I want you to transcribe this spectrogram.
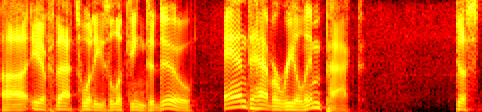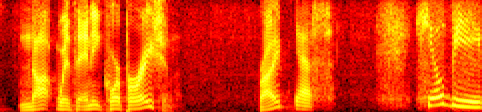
uh, if that's what he's looking to do and to have a real impact. Just not with any corporation, right? Yes. He'll be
